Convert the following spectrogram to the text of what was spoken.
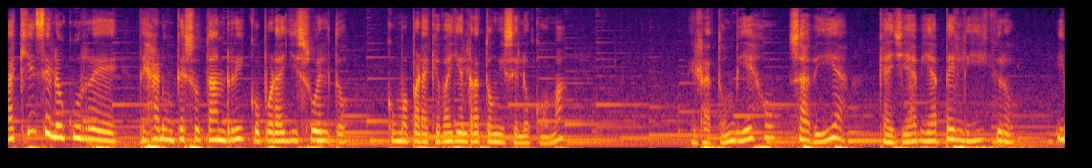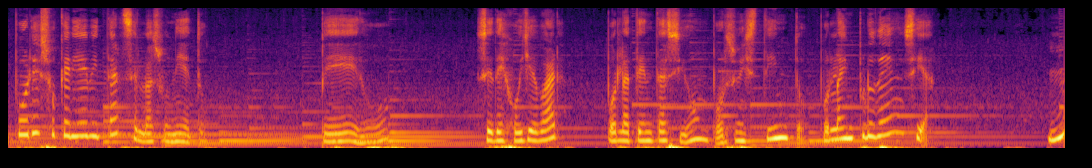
¿a quién se le ocurre dejar un queso tan rico por allí suelto como para que vaya el ratón y se lo coma? El ratón viejo sabía que allí había peligro y por eso quería evitárselo a su nieto. Pero se dejó llevar por la tentación, por su instinto, por la imprudencia. ¿Mm?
